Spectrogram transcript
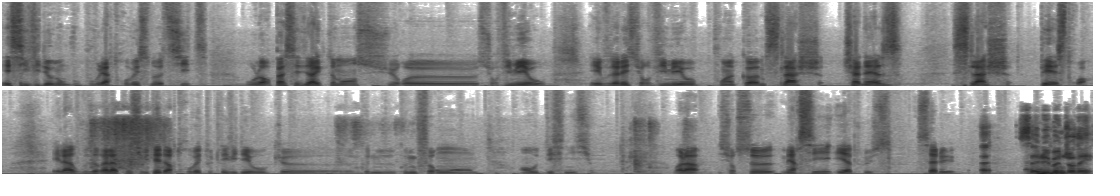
Et ces vidéos, donc, vous pouvez les retrouver sur notre site ou alors passer directement sur, euh, sur Vimeo et vous allez sur vimeo.com slash channels slash PS3. Et là, vous aurez la possibilité de retrouver toutes les vidéos que, que, nous, ferons en, en haute définition. Voilà, sur ce, merci et à plus. Salut Salut, bonne journée.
